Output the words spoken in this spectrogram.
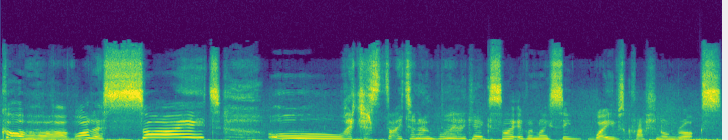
God, what a sight! Oh, I just, I don't know why I get excited when I see waves crashing on rocks.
